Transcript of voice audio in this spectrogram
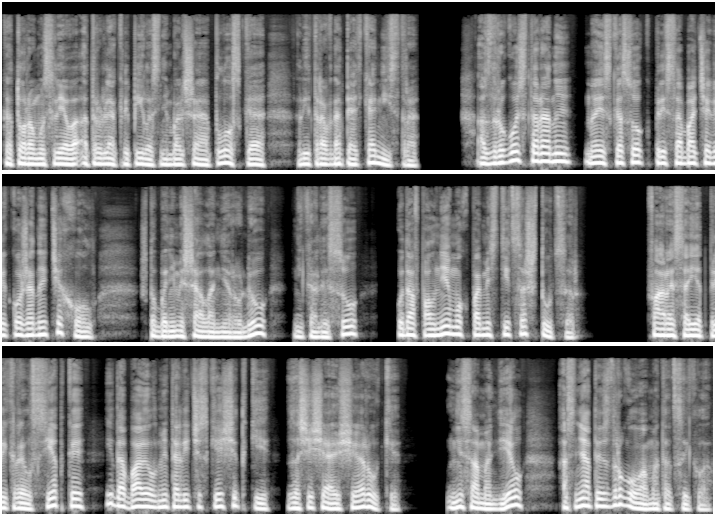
которому слева от руля крепилась небольшая плоская литров на пять канистра, а с другой стороны наискосок присобачили кожаный чехол, чтобы не мешало ни рулю, ни колесу, куда вполне мог поместиться штуцер. Фары Саед прикрыл сеткой и добавил металлические щитки, защищающие руки. Не самодел, а снятый с другого мотоцикла.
